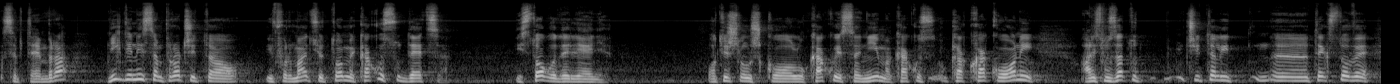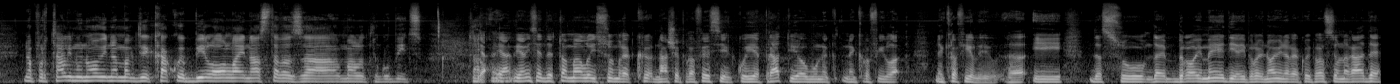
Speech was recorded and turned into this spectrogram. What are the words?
septembra nigde nisam pročitao informaciju o tome kako su deca iz tog odeljenja otišla u školu, kako je sa njima, kako, kako, kako oni ali smo zato čitali e, tekstove na portalima u novinama gde kako je bila online nastava za malotnog ubicu. Ja, ja, ja mislim da je to malo i sumrak naše profesije koji je pratio ovu nekrofila, nekrofiliju uh, i da, su, da je broj medija i broj novinara koji profesionalno rade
